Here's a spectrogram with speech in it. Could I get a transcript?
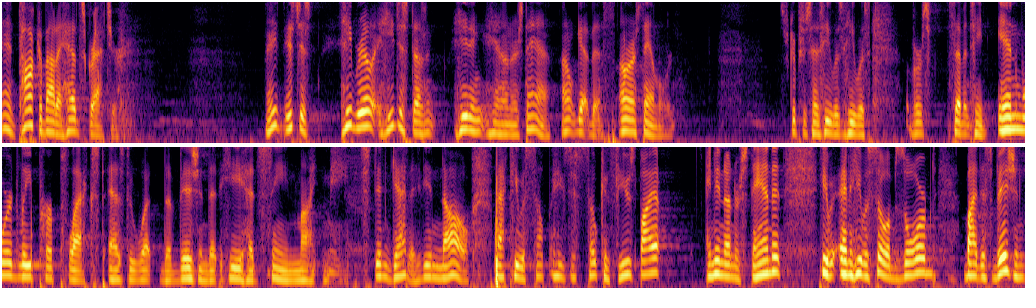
Man, talk about a head scratcher. He, it's just, he really, he just doesn't, he didn't, he didn't understand. I don't get this. I don't understand, Lord. Scripture says he was, he was, verse 17, inwardly perplexed as to what the vision that he had seen might mean. Just didn't get it. He didn't know. In fact, he was so, he was just so confused by it. He didn't understand it. He, and he was so absorbed by this vision,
